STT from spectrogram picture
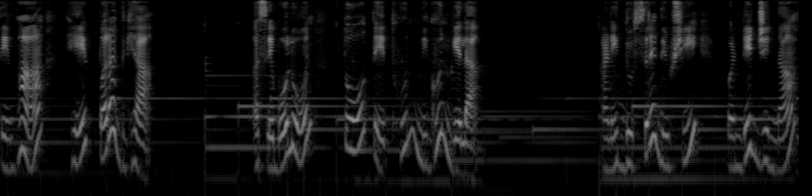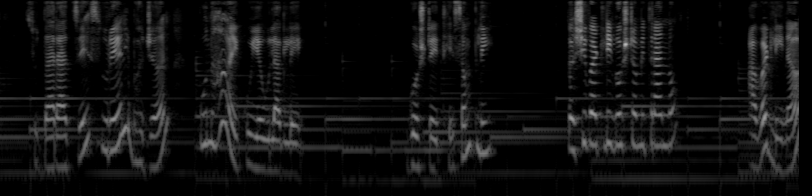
तेव्हा हे परत घ्या. असे बोलून तो तेथून निघून गेला. आणि दुसरे दिवशी पंडितजींना सुताराचे सुरेल भजन पुन्हा ऐकू येऊ लागले. गोष्ट इथे संपली. कशी वाटली गोष्ट मित्रांनो? आवडली ना?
